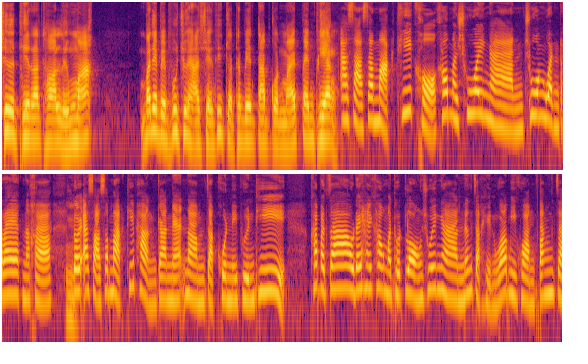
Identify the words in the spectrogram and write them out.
ชื่อธีรทรหรือมาร์คไม่ได้เป็นผู้ช่วยหาเสียงที่จดทะเบียนตามกฎหมายเป็นเพียง อาสาสมัครที่ขอเข้ามาช่วยงานช่วงวันแรกนะคะ โดยอาสาสมัครที่ผ่านการแนะนำจากคนในพื้นที่ข้าพเจ้าได้ให้เข้ามาทดลองช่วยงาน เนื่องจากเห็นว่ามีความตั้งใจ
